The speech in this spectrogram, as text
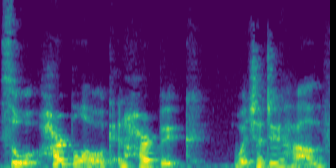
So her blog and her book, which I do have,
